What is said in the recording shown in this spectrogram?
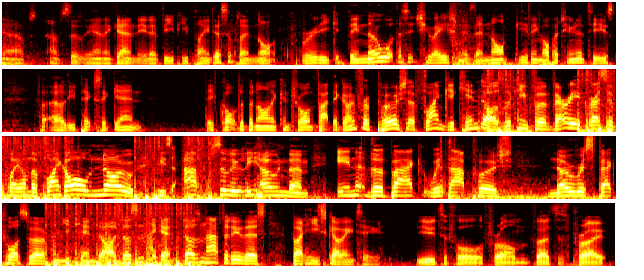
Yeah, absolutely. And again, you know, VP playing discipline, not really. They know what the situation is. They're not giving opportunities for early picks again. They've got the banana control. In fact, they're going for a push. A flank. is looking for a very aggressive play on the flank. Oh no, he's absolutely owned them in the back with that push. No respect whatsoever from YEKINDAR. Doesn't again doesn't have to do this, but he's going to. Beautiful from Virtus Pro.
